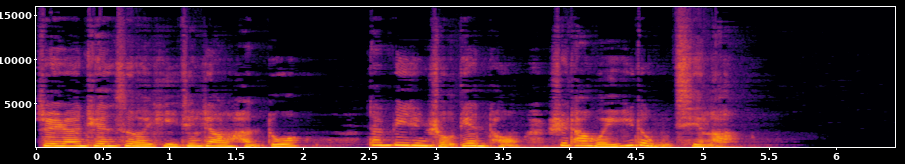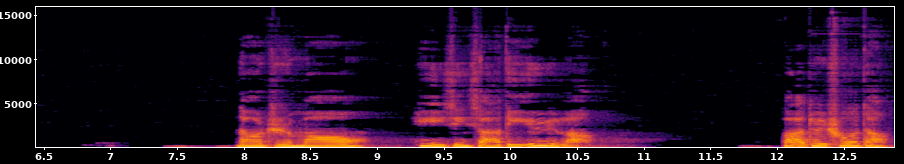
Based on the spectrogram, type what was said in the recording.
虽然天色已经亮了很多，但毕竟手电筒是他唯一的武器了。那只猫已经下地狱了。法队说道：“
